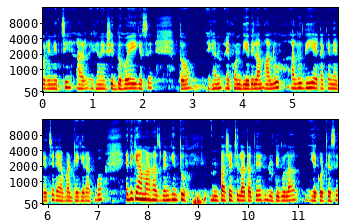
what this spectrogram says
করে নিচ্ছি আর এখানে সিদ্ধ হয়েই গেছে। তো এখান, এখন দিয়ে দিলাম আলু। আলু দিয়ে এটাকে নেড়ে চেড়ে আবার ঢেকে রাখব। এদিকে আমার হাজব্যান্ড কিন্তু পাশের চুলাটাতে রুটিগুলা ইয়ে করতেছে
